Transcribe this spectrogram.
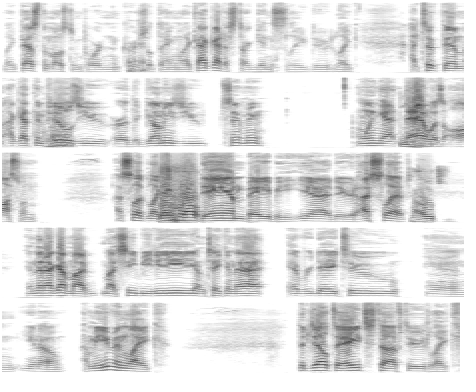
Like that's the most important and crucial thing. Like I got to start getting sleep, dude. Like I took them I got them pills you or the gummies you sent me. When got that was awesome. I slept like Mm-hmm. A damn baby. Yeah, dude. I slept and then I got my my CBD. I'm taking that every day too. And you know, I'm even like the Delta Eight stuff, dude. Like,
